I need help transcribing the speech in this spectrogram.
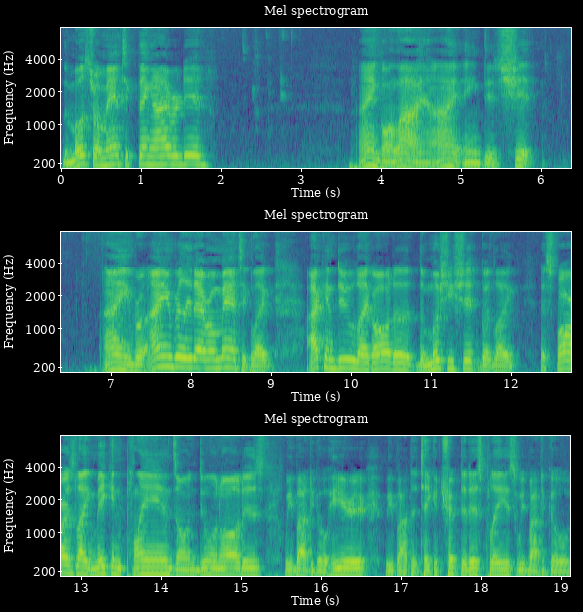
the most romantic thing I ever did, I ain't gonna lie, I ain't did shit. I ain't bro, I ain't really that romantic. Like I can do like all the the mushy shit, but like as far as like making plans on doing all this, we about to go here, we about to take a trip to this place, we about to go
